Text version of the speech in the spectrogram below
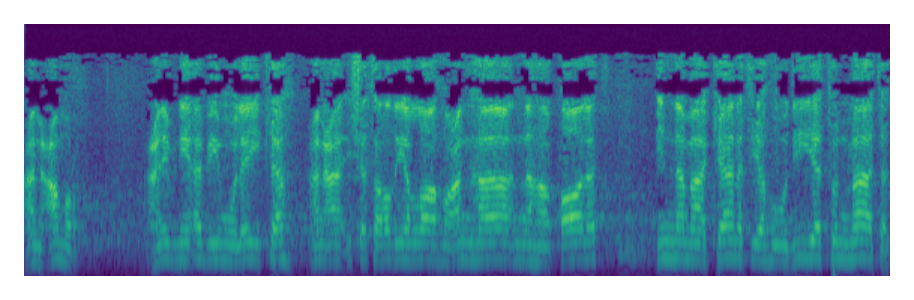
عن عمرو عن ابن أبي مليكة عن عائشة رضي الله عنها أنها قالت إنما كانت يهودية ماتت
